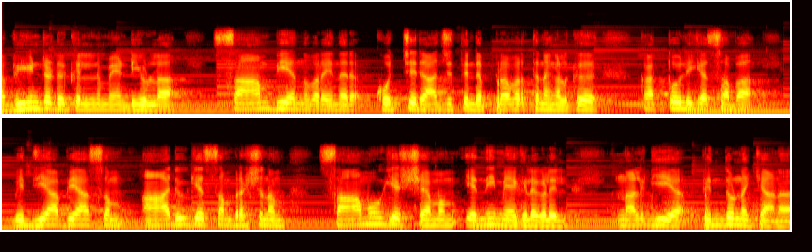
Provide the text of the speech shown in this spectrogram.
വീണ്ടെടുക്കലിനും വേണ്ടിയുള്ള സാമ്പി എന്ന് പറയുന്ന കൊച്ചു രാജ്യത്തിന്റെ പ്രവർത്തനങ്ങൾക്ക് കത്തോലിക സഭ വിദ്യാഭ്യാസം ആരോഗ്യ സംരക്ഷണം സാമൂഹ്യക്ഷേമം എന്നീ മേഖലകളിൽ നൽകിയ പിന്തുണയ്ക്കാണ്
